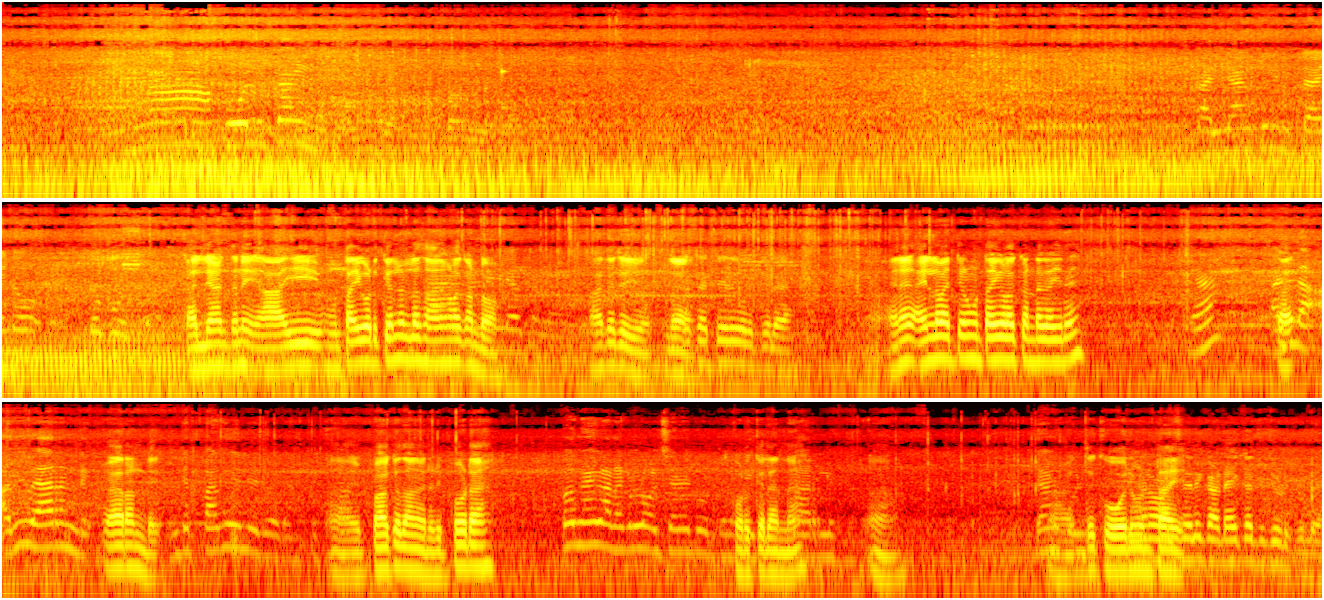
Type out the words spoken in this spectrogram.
കല്യാണത്തിന് ആ ഈ മുട്ടായി കൊടുക്കലുള്ള സാധനങ്ങളൊക്കെ ഉണ്ടോ? അതൊക്കെ ചെയ്യും? അല്ലേ? സെറ്റ് ചെയ്ത് കൊടുക്കൂലേ? അതിന് അതിനുള്ള പറ്റിയ മുട്ടായികളൊക്കെ ഉണ്ട് കയ്യിൽ? വേറെ ഉണ്ട് ആ ഇപ്പാക്ക് ഇവിടെ ഇപ്പൊ. ആ ഇതാണ് ആ, ഇത് കോലമുണ്ടായി കടയൊക്കെ എത്തിച്ച് അല്ലേ?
